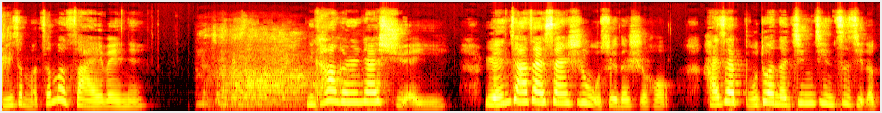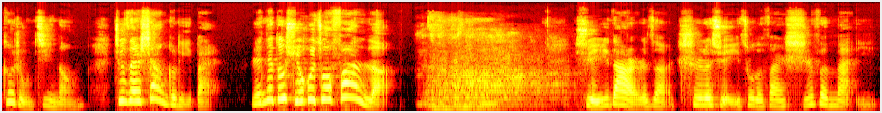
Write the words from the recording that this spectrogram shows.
你怎么这么栽歪呢？你看看人家雪姨，人家在三十五岁的时候，还在不断的精进自己的各种技能。就在上个礼拜，人家都学会做饭了。雪姨大儿子吃了雪姨做的饭，十分满意，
